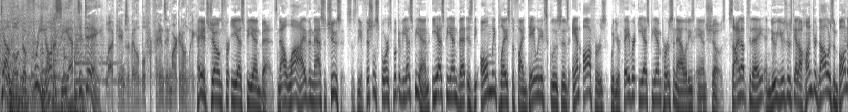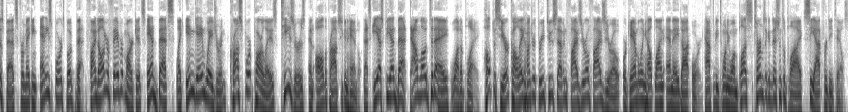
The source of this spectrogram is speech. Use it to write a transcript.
Download the free Audacy app today. Live games available for fans in market only. Hey, it's Jones for ESPN Bet. It's now live in Massachusetts. As the official sports book of ESPN, ESPN Bet is the only place to find daily exclusives and offers with your favorite ESPN personalities and shows. Sign up today, and new users get $100 in bonus bets for making any sportsbook bet. Find all your favorite markets and bets like in-game wagering, cross-sport parlays, teasers, and all the props you can handle. That's ESPN Bet. Download today. What a play. Hope is here. Call 800-327-5050 or gamblinghelplinema.org. Have to be 21 plus. Terms and conditions apply. See app for details.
